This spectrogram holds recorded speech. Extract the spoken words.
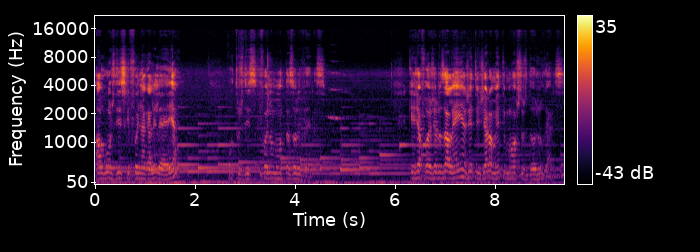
Alguns dizem que foi na Galileia, outros dizem que foi no Monte das Oliveiras. Quem já foi a Jerusalém, a gente geralmente mostra os dois lugares.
